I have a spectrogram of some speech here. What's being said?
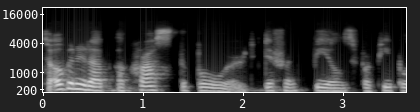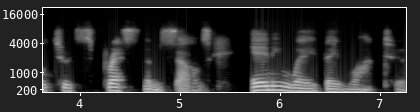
to open it up across the board, different fields for people to express themselves any way they want to.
